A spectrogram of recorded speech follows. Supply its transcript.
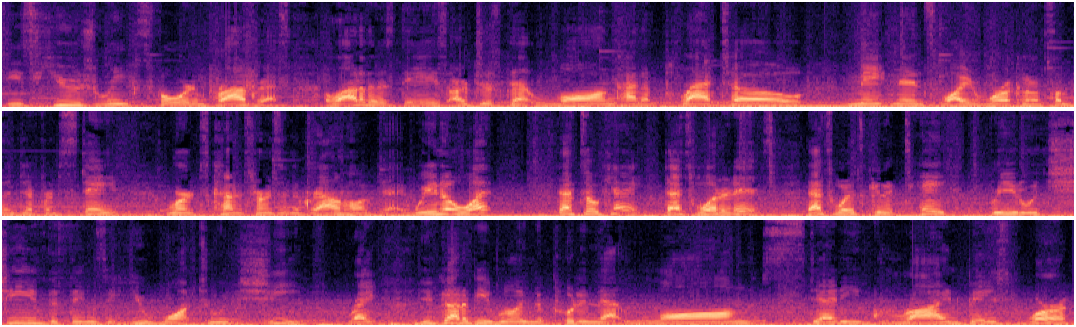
these huge leaps forward in progress. A lot of those days are just that long kind of plateau, maintenance while you're working on something different state where it kind of turns into Groundhog Day. Well, you know what? That's okay. That's what it is. That's what it's going to take for you to achieve the things that you want to achieve, right? You've got to be willing to put in that long, steady, grind based work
